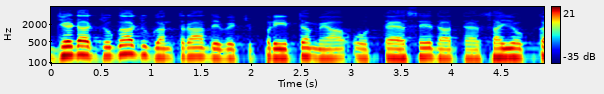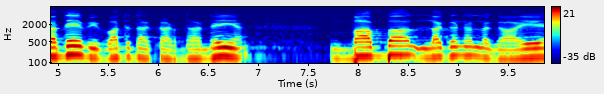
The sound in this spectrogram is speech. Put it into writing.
ਜਿਹੜਾ ਜੁਗਾ ਜੁਗੰਤਰਾਂ ਦੇ ਵਿੱਚ ਪ੍ਰੀਤਮ ਆ, ਉਹ ਤੈਸੇ ਦਾ ਤੈਸਾ ਹੀ, ਉਹ ਕਦੇ ਵੀ ਵੱਧਦਾ ਘਟਦਾ ਨਹੀਂ ਹੈ ਬਾਬਾ ਲਗਨ ਲਗਾਏ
